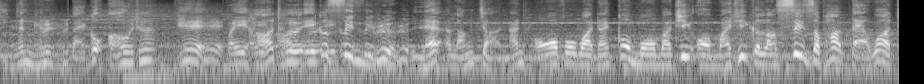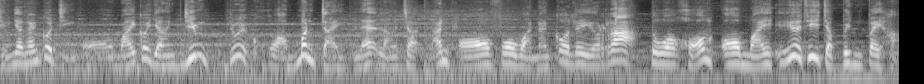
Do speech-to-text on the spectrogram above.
ริงๆนั่นหรือแต่ก็เอาเถอะแค่ไปหาเธอเองก็สิ้นเรื่อง และหลังจากนั้นออฟอร์วันนั้นก็มองมาที่ออมไม้ที่กำลังสิ้นสภาพแต่ว่าถึงอย่างนั้นก็จริงออไม้ก็ยังยิ้มด้วยความมั่นใจ และหลังจากนั้นออฟอร์วันนั้นก็ได้ราตัวของออไม้เพื่อที่จะบินไปหา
